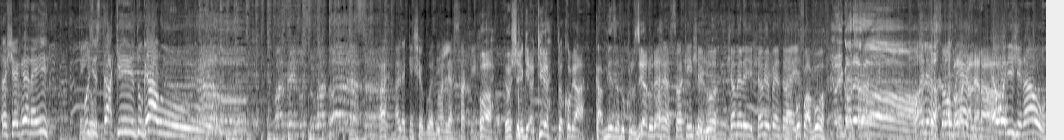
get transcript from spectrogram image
Tá chegando aí os destaques do Galo. Ah, olha quem chegou ali. Olha só quem, Ó, eu cheguei aqui, tô com minha camisa do Cruzeiro, né? olha só quem chegou. Chama ele aí, chama ele pra entrar aí. Por favor. E aí, galera? Olha só o Fala, mestre. galera. É o original.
